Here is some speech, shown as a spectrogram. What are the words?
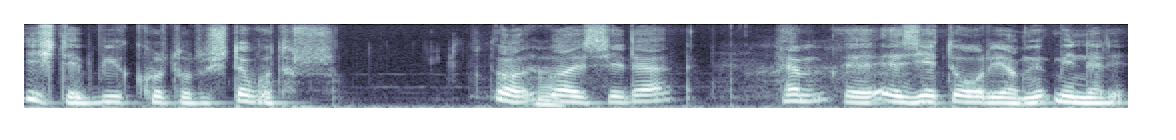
İşte büyük kurtuluş da budur. Do- Dolayısıyla hem e, eziyete uğrayan müminleri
